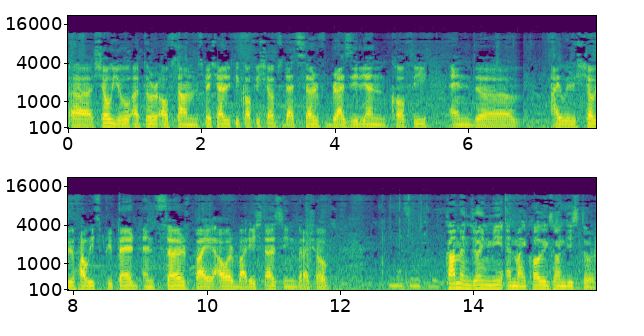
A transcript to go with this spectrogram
uh, show you a tour of some specialty coffee shops that serve Brazilian coffee and uh, I will show you how it's prepared and served by our baristas in Brasov. Come and join me and my colleagues on this tour.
